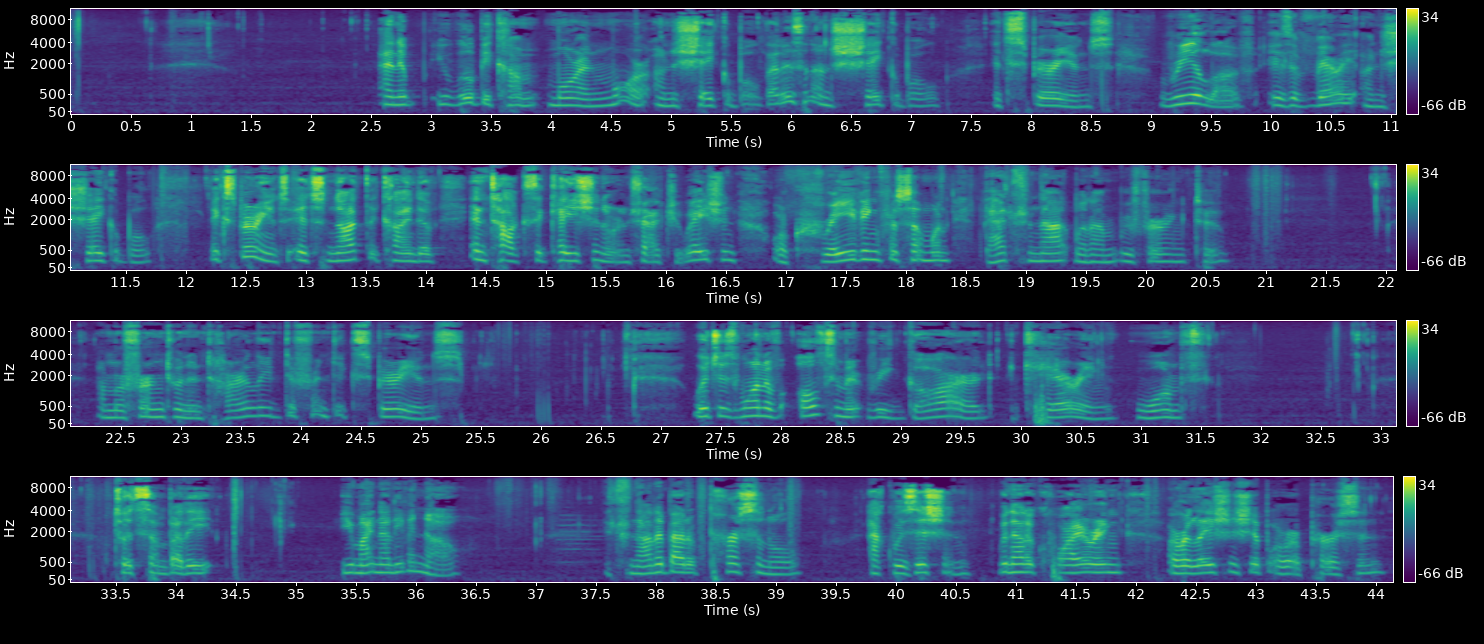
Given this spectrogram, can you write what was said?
and it, you will become more and more unshakable. That is an unshakable experience. Real love is a very unshakable experience. It's not the kind of intoxication or infatuation or craving for someone. That's not what I'm referring to. I'm referring to an entirely different experience, which is one of ultimate regard, caring, warmth to somebody you might not even know. It's not about a personal acquisition we're not acquiring a relationship or a person.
